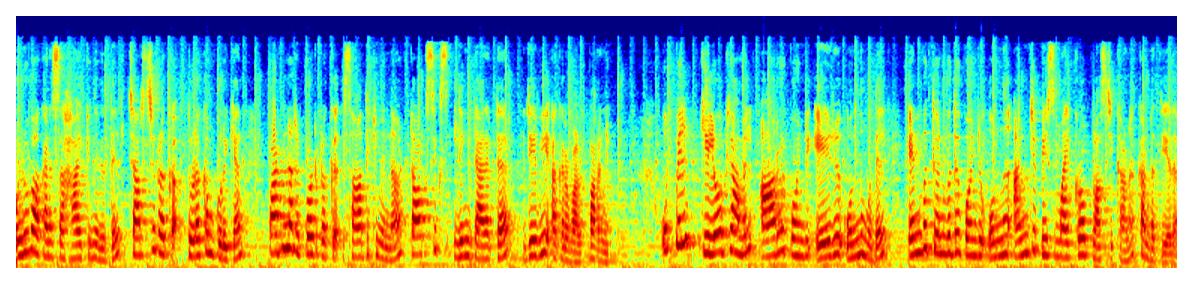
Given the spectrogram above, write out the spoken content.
ഒഴിവാക്കാൻ സഹായിക്കുന്ന വിധത്തിൽ ചർച്ചകൾക്ക് തുടക്കം കുറിക്കാൻ പഠന റിപ്പോർട്ടുകൾക്ക് സാധിക്കുമെന്ന് toxics link director Ravi Agarwal പറഞ്ഞു. ഉപ്പിൽ കിലോഗ്രാമിൽ ആറ് പോയിന്റ് ഏഴ് ഒന്ന് മുതൽ എൺപത്തി ഒൻപത് പോയിന്റ് ഒന്ന് അഞ്ച് പീസ് മൈക്രോ പ്ലാസ്റ്റിക് ആണ് കണ്ടെത്തിയത്.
